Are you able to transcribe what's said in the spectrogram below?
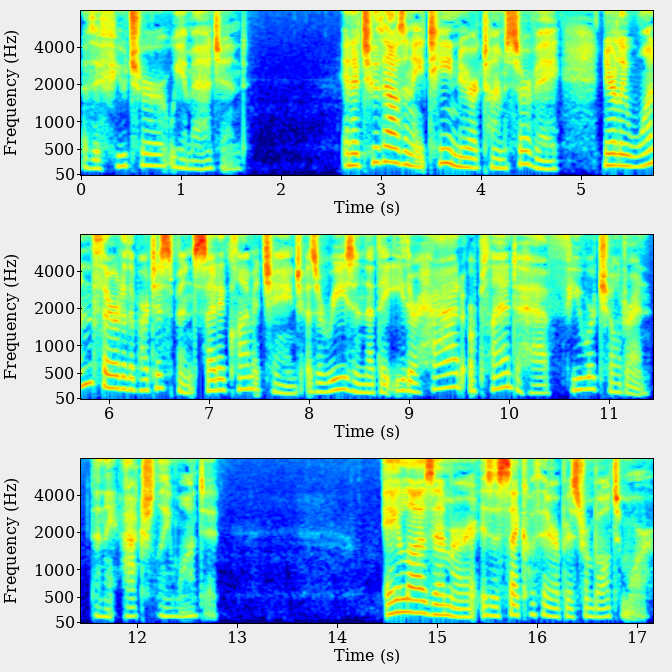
of the future we imagined. In a 2018 New York Times survey, nearly one third of the participants cited climate change as a reason that they either had or planned to have fewer children than they actually wanted. Ayla Zemer is a psychotherapist from Baltimore.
